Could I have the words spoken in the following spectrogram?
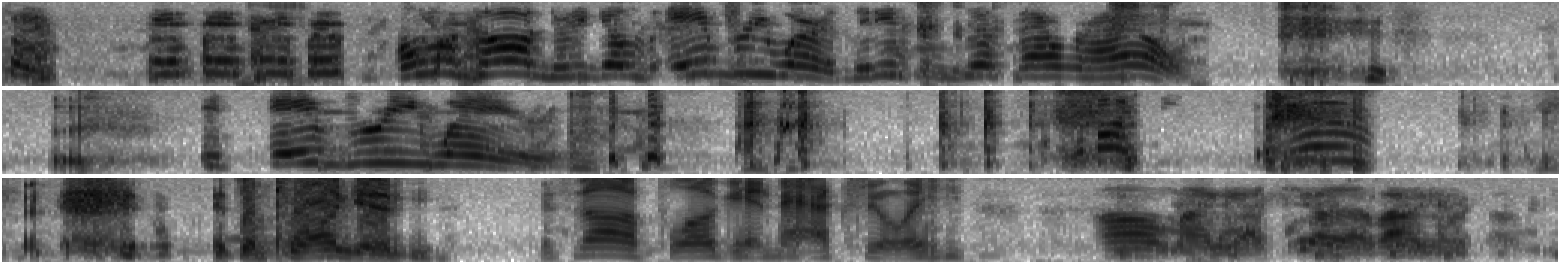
sound. Oh my god, dude, it goes everywhere. This is just our house. It's everywhere. what? Dude, It's a plug-in. It's not a plug-in, actually. Oh my god, shut up. I don't even want to talk to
